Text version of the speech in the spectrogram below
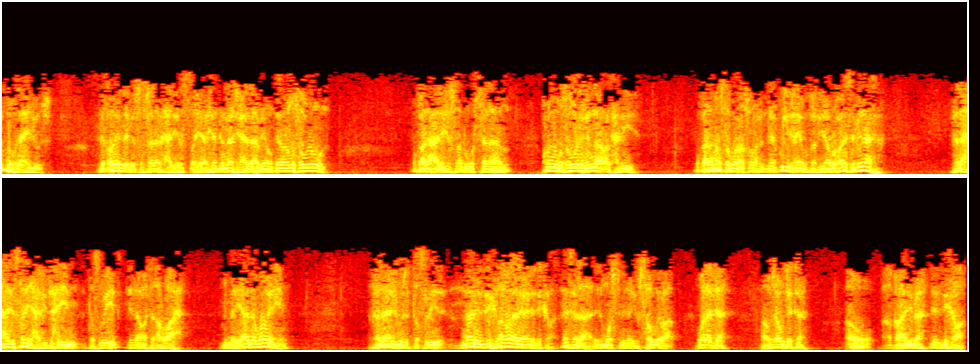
كله لا يجوز. لقول النبي صلى الله عليه وسلم الحديث الصحيح أشد الناس عذابا يوم القيامة المصورون وقال عليه الصلاة والسلام كل مصور في النار الحديث. وقال من صور صورة في الدنيا كلها يبقى فيها روح ليس بناسخ فالأحاديث صريحة في تحريم التصوير لذوات الأرواح من بني آدم وغيرهم. فلا يجوز التصوير. لا للذكرى ولا لغير الذكرى. ليس للمسلم أن يصور ولده أو زوجته أو أقاربه للذكرى.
